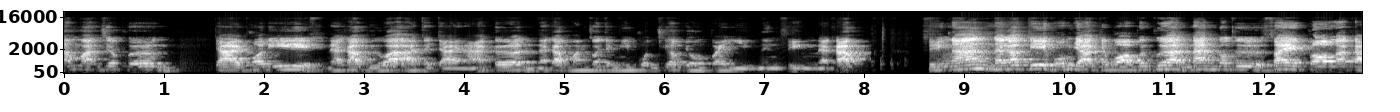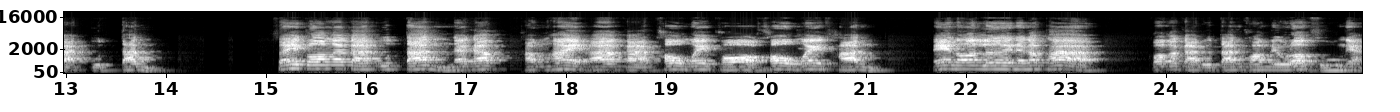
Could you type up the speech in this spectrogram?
น้ำมันเชื้อเพลิงจ่ายพอดีนะครับ หรือว่าอาจจะจ่ายหนาเกินนะครับ มันก็จะมีผลเชื่อมโยงไปอีกหนึ่งสิ่งนะครับ สิ่งนั้นนะครับที่ผมอยากจะบอกเพื่อนๆ นั่นก็คือไส้กรองอากาศอุดตัน ไส้กรองอากาศอุดตันนะครับ ทำให้อากาศเข้าไม่พอเข้าไม่ทัน แน่นอนเลยนะครับ ถ้ากองอากาศอุดตันความเร็วรอบสูงเนี่ย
